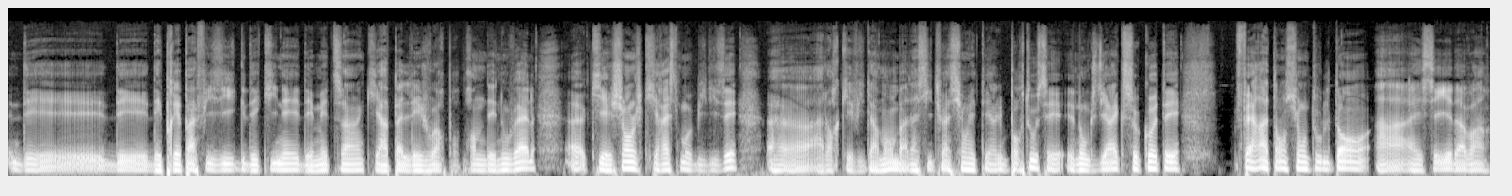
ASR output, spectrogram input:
des, des, prépas physiques, des kinés, des médecins qui appellent les joueurs pour prendre des nouvelles, euh, qui échangent, qui restent mobilisés, euh, alors qu'évidemment, ben, la situation est terrible pour tous. et, donc, je dirais que ce côté faire attention tout le temps à, essayer d'avoir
